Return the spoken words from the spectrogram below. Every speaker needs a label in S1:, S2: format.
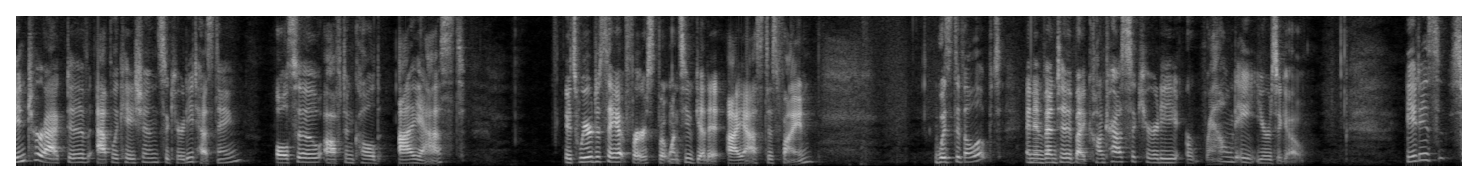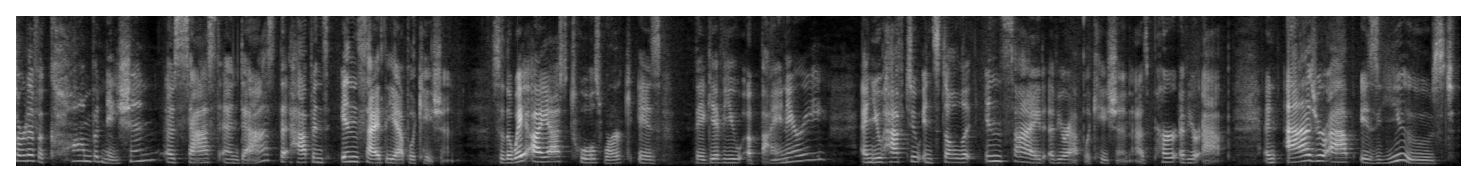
S1: Interactive Application Security Testing, also often called IAST. It's weird to say at first, but once you get it, IAST is fine. Was developed and invented by Contrast Security around eight years ago. It is sort of a combination of SAST and DAST that happens inside the application. So the way IAST tools work is they give you a binary and you have to install it inside of your application as part of your app. And as your app is used,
